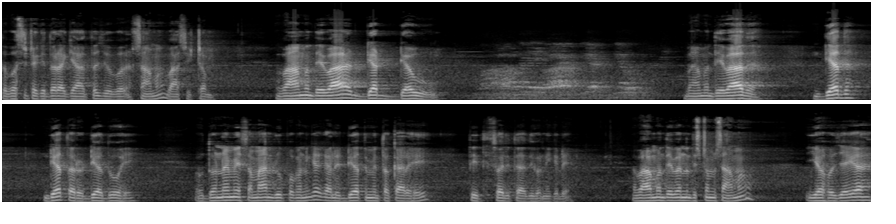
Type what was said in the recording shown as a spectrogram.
तो वशिष्ठ के द्वारा ज्ञात जो साम वासिष्ठम। वाम देवा ड्यौ वाम देवाद ड्यद ड्यत और ड्य दो है। और दोनों में समान रूप बन गया, खाली ड्यत में तकार है, तीत स्वरित आदि होने के लिए। वाम देवन दिष्टम साम, यह हो जाएगा।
